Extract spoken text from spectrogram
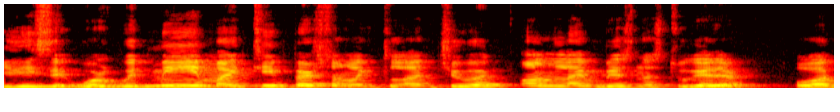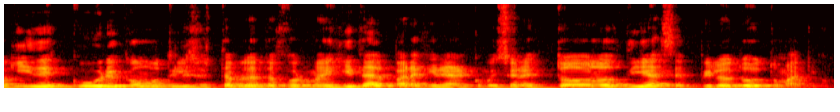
Y dice, work with me and my team personally to launch an online business together. O aquí descubre cómo utilizo esta plataforma digital para generar comisiones todos los días en piloto automático.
